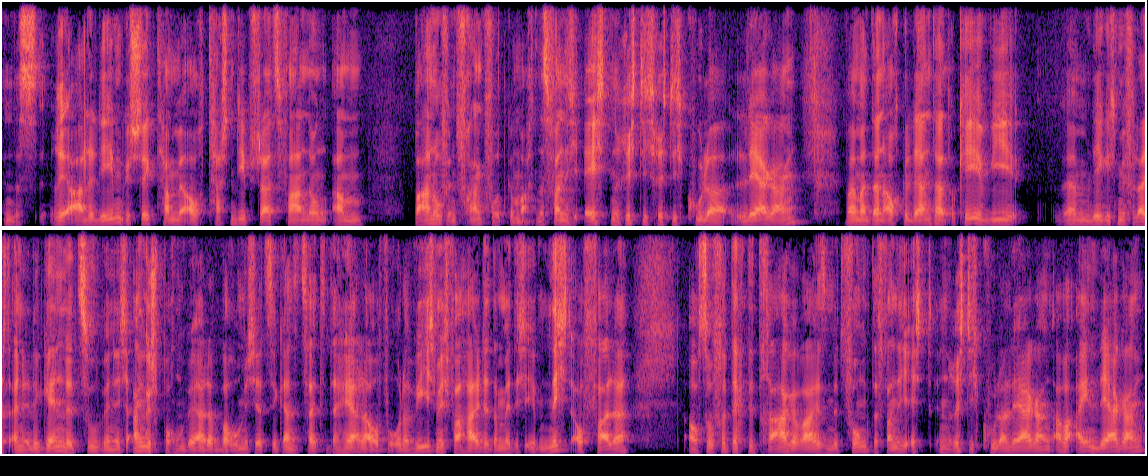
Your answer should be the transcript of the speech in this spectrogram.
in das reale Leben geschickt, haben wir auch Taschendiebstahlsfahndung am Bahnhof in Frankfurt gemacht. Und das fand ich echt ein richtig, richtig cooler Lehrgang, weil man dann auch gelernt hat, okay, wie ähm, lege ich mir vielleicht eine Legende zu, wenn ich angesprochen werde, warum ich jetzt die ganze Zeit hinterherlaufe oder wie ich mich verhalte, damit ich eben nicht auffalle. Auch so verdeckte Trageweisen mit Funk, das fand ich echt ein richtig cooler Lehrgang. Aber ein Lehrgang,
